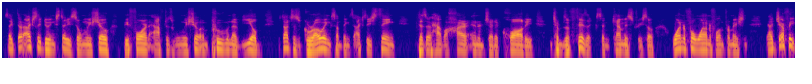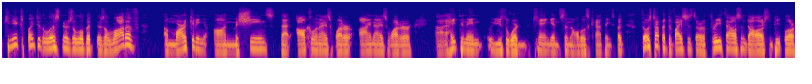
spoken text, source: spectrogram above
It's like they're actually doing studies. So when we show before and afters, when we show improvement of yield, it's not just growing something, it's actually seeing does it have a higher energetic quality in terms of physics and chemistry. So wonderful, wonderful information. Now, Jeffrey, can you explain to the listeners a little bit? There's a lot of uh, marketing on machines that alkalinize water, ionize water, I hate to name use the word Kangens and all those kind of things, but those type of devices that are three thousand dollars and people are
